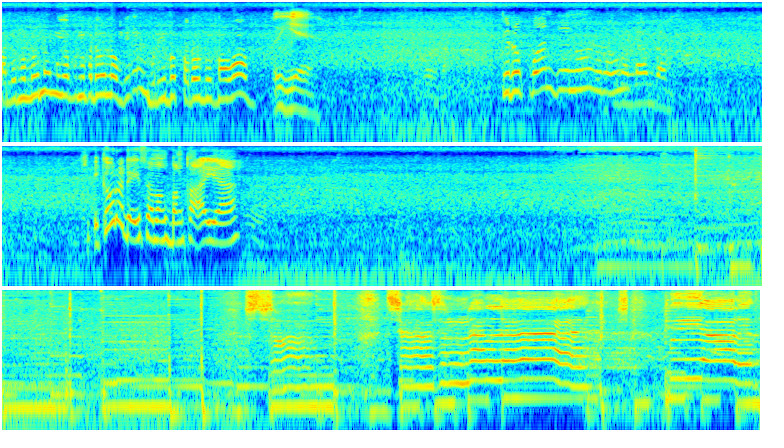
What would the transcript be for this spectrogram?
Paluno-luno mo yapon padulong, di eh, mulibot padulong mawag. Oh yeah. Pero kuan gino, ikaw ra dai sa mang bangka aya. Sometimes in our lives, we all have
